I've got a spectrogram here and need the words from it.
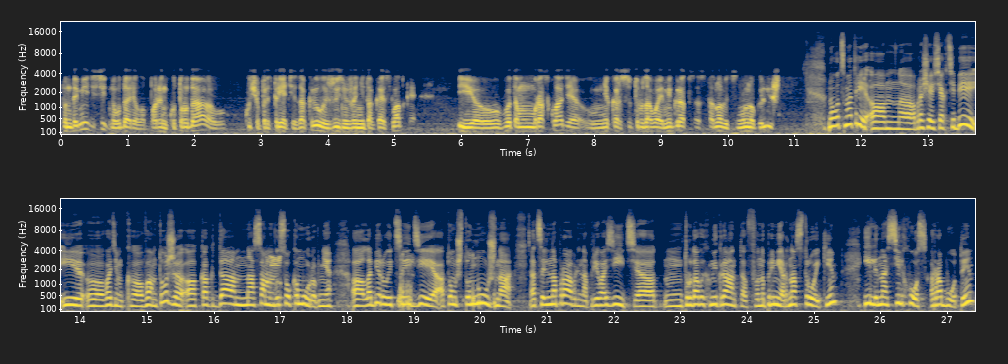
пандемия действительно ударила по рынку труда, куча предприятий закрылась, жизнь уже не такая сладкая. И э, в этом раскладе, мне кажется, трудовая миграция становится немного лишней. Ну вот смотри, обращаюсь я к тебе и, э, Вадим, к вам тоже. А, когда на самом высоком уровне а, лоббируется идея о том, что нужно целенаправленно привозить э, трудовых мигрантов, например, на стройки или на сельхоз работы,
